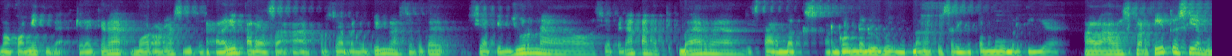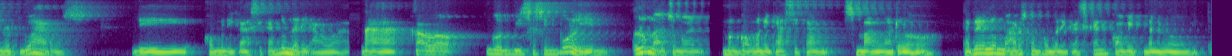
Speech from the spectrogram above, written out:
Mau komit tidak? Kira-kira more or less gitu. Apalagi pada saat persiapan ke timnas, ya kita siapin jurnal, siapin apa, ngetik bareng, di Starbucks, Margonda dulu gue inget banget tuh sering ketemu bertiga. Hal-hal seperti itu sih yang menurut gue harus dikomunikasikan tuh dari awal. Nah kalau gue bisa simpulin, lu nggak cuma mengkomunikasikan semangat lo, tapi lu harus mengkomunikasikan komitmen lo gitu.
